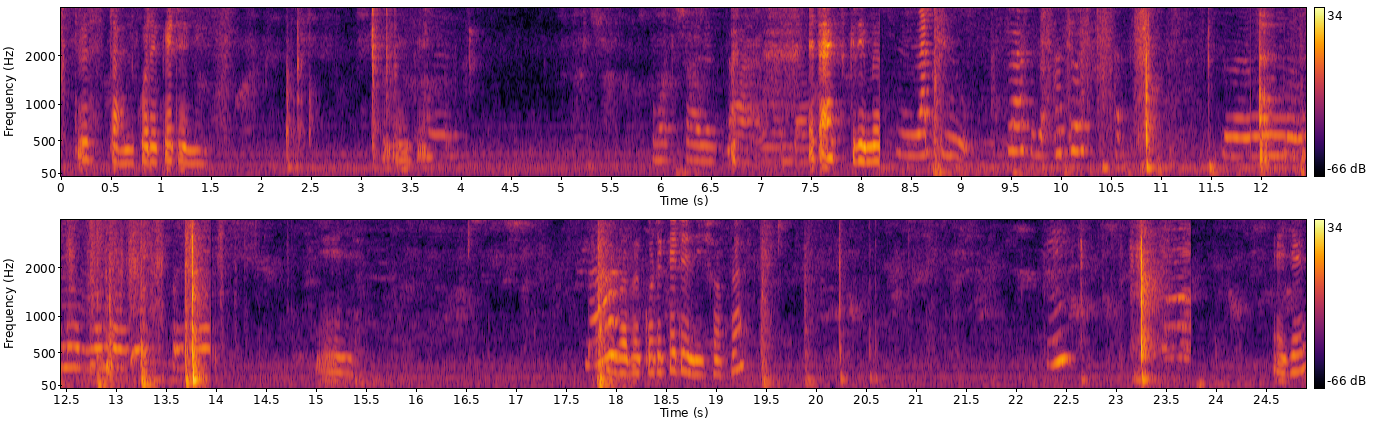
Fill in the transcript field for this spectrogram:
একটু স্টাইল করে কেটে নিই. এটা আইসক্রিমের Love you. Love you. এই যে এভাবে করে কেটে নিই সব হ্যাঁ এই যে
